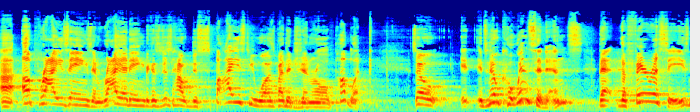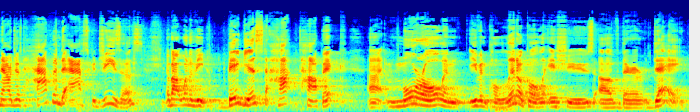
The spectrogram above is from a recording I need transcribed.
uh, uprisings and rioting because just how despised he was by the general public. So it, it's no coincidence that the Pharisees now just happened to ask Jesus about one of the biggest hot topic, uh, moral, and even political issues of their day.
